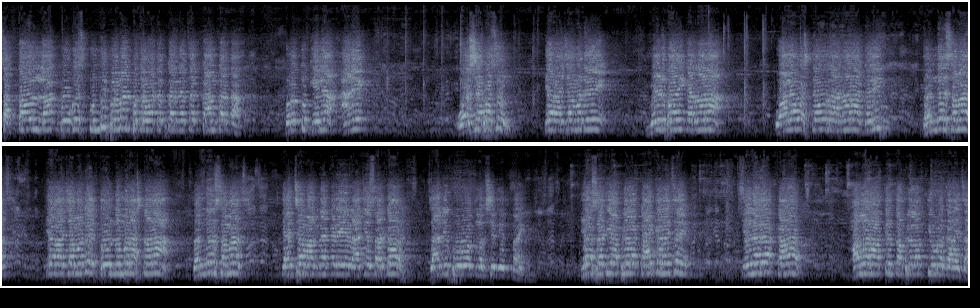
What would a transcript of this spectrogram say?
सत्तावन्न लाख बोगस कुंडी प्रमाणपत्र वाटप करण्याचं काम करतात. परंतु गेल्या अनेक वर्षापासून या राज्यामध्ये मेडबाई करणारा वाड्या वस्त्यावर राहणारा गरीब धनगर समाज या राज्यामध्ये दोन नंबर असणारा धनगर समाज त्यांच्या मागण्याकडे राज्य सरकार जाणीवपूर्वक लक्ष देत नाही. यासाठी आपल्याला काय करायचंय? येणाऱ्या काळात हा लढा अत्यंत आपल्याला तीव्र करायचा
